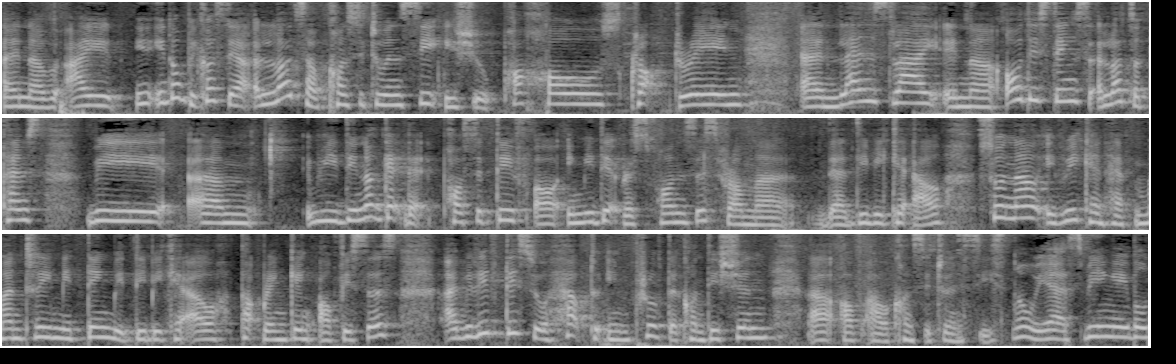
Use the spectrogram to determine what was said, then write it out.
and uh, I, you you know, because there are lots of constituency issue, potholes, clogged drain, and landslide, and uh, all these things. A lot of times we um, we did not get that positive or immediate responses from uh, the DBKL. So now, if we can have monthly meeting with DBKL top-ranking officers, I believe this will help to improve the condition uh, of our constituencies. Oh yes, being able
